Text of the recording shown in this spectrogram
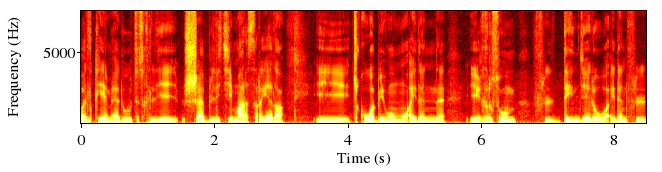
وهذه القيم هادو تتخلي الشاب اللي تيمارس الرياضة يتقوى بهم وأيضا يغرسهم في الذهن ديالو وأيضا في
